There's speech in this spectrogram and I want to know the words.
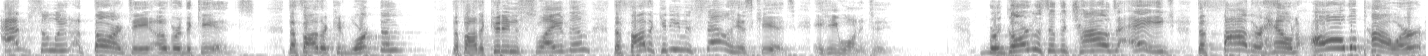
absolute authority over the kids. The father could work them. The father could enslave them. The father could even sell his kids if he wanted to. Regardless of the child's age, the father held all the power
